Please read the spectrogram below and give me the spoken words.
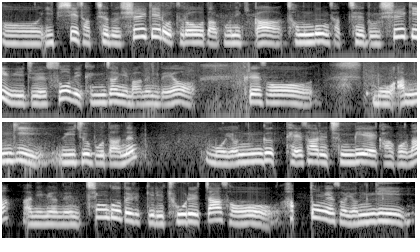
어, 입시 자체도 실기로 들어오다 보니까 전공 자체도 실기 위주의 수업이 굉장히 많은데요. 그래서 뭐 암기 위주보다는 뭐 연극 대사를 준비해 가거나 아니면은 친구들끼리 조를 짜서 합동해서 연기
